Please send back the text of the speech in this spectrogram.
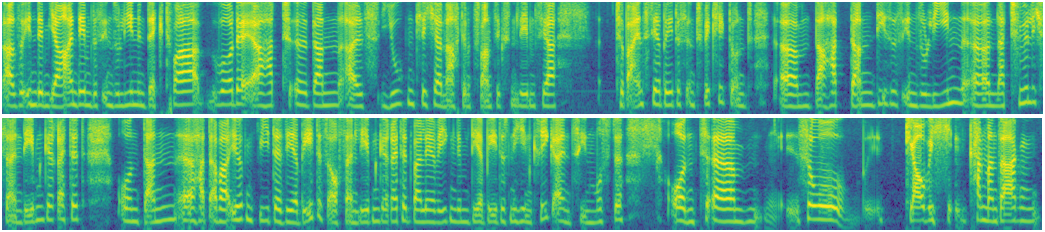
also in dem Jahr, in dem das Insulin entdeckt war, wurde, er hat äh, dann als Jugendlicher nach dem 20. Lebensjahr Typ-1-Diabetes entwickelt und ähm, da hat dann dieses Insulin äh, natürlich sein Leben gerettet und dann äh, hat aber irgendwie der Diabetes auch sein Leben gerettet, weil er wegen dem Diabetes nicht in den Krieg einziehen musste und ähm, so glaube ich, kann man sagen,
